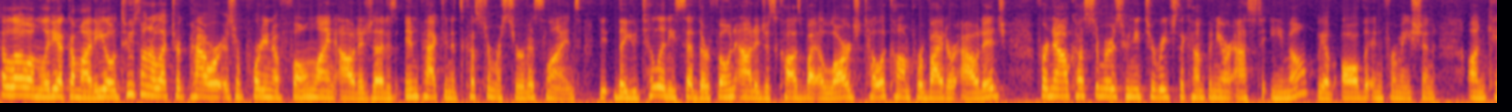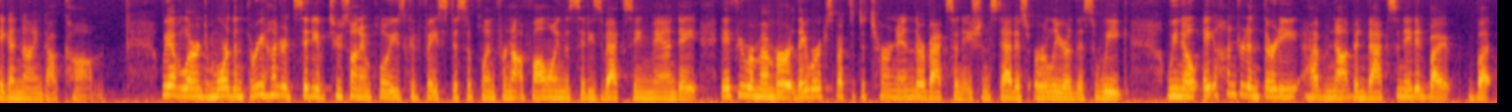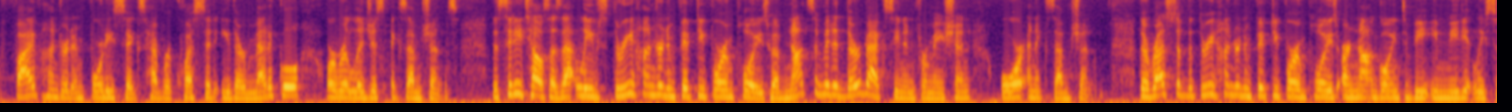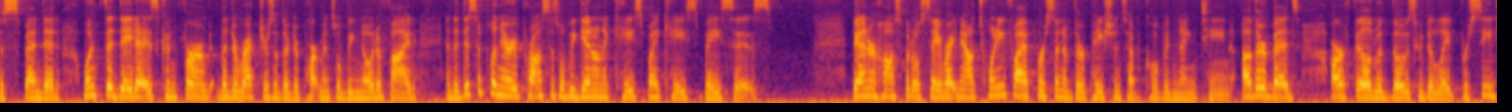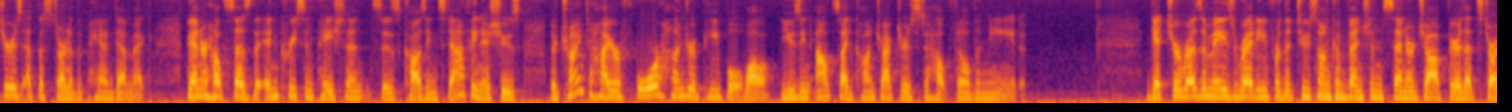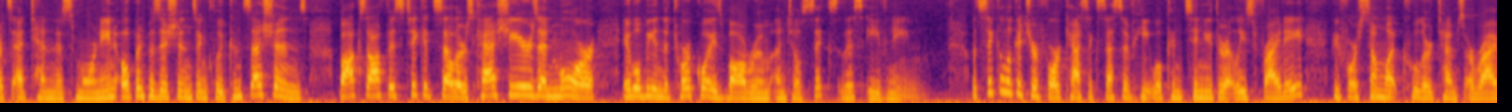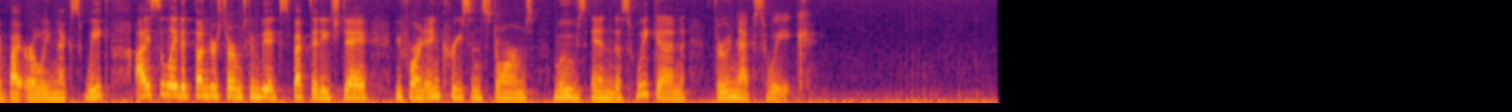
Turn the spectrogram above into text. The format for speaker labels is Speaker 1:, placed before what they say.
Speaker 1: Hello, I'm Lydia Camarillo. Tucson Electric Power is reporting a phone line outage that is impacting its customer service lines. The utility said their phone outage is caused by a large telecom provider outage. For now, customers who need to reach the company are asked to email. We have all the information on KGUN9.com. We have learned more than 300 City of Tucson employees could face discipline for not following the city's vaccine mandate. If you remember, they were expected to turn in their vaccination status earlier this week. We know 830 have not been vaccinated, by, but 546 have requested either medical or religious exemptions. The city tells us that leaves 354 employees who have not submitted their vaccine information or an exemption. The rest of the 354 employees are not going to be immediately suspended. Once the data confirmed, the directors of their departments will be notified and the disciplinary process will begin on a case by case basis. Banner hospitals say right now 25% of their patients have COVID 19. Other beds are filled with those who delayed procedures at the start of the pandemic. Banner Health says the increase in patients is causing staffing issues. They're trying to hire 400 people while using outside contractors to help fill the need. Get your resumes ready for the Tucson Convention Center job fair that starts at 10 this morning. Open positions include concessions, box office ticket sellers, cashiers, and more. It will be in the Turquoise Ballroom until 6 this evening. Let's take a look at your forecast. Excessive heat will continue through at least Friday before somewhat cooler temps arrive by early next week. Isolated thunderstorms can be expected each day before an increase in storms moves in this weekend through next week.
